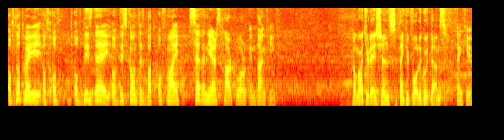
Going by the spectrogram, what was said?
of not maybe of, of, of this day, of this contest, but of my seven years hard work and dunking. Congratulations. Thank you for all the good dunks. Thank you.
